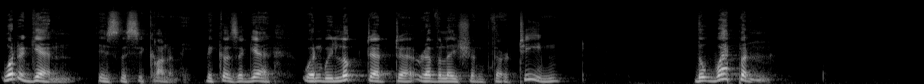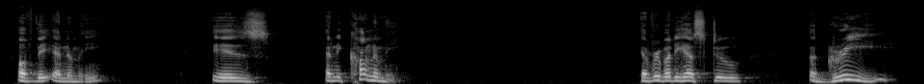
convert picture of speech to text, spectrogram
What again is this economy? Because again, when we looked at uh, Revelation 13, the weapon of the enemy is an economy. Everybody has to agree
